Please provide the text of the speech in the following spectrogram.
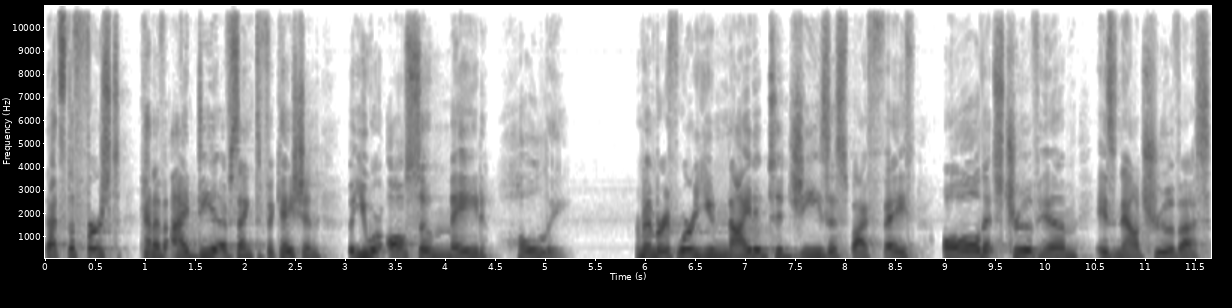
That's the first kind of idea of sanctification, but you were also made holy. Remember, if we're united to Jesus by faith, all that's true of him is now true of us.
